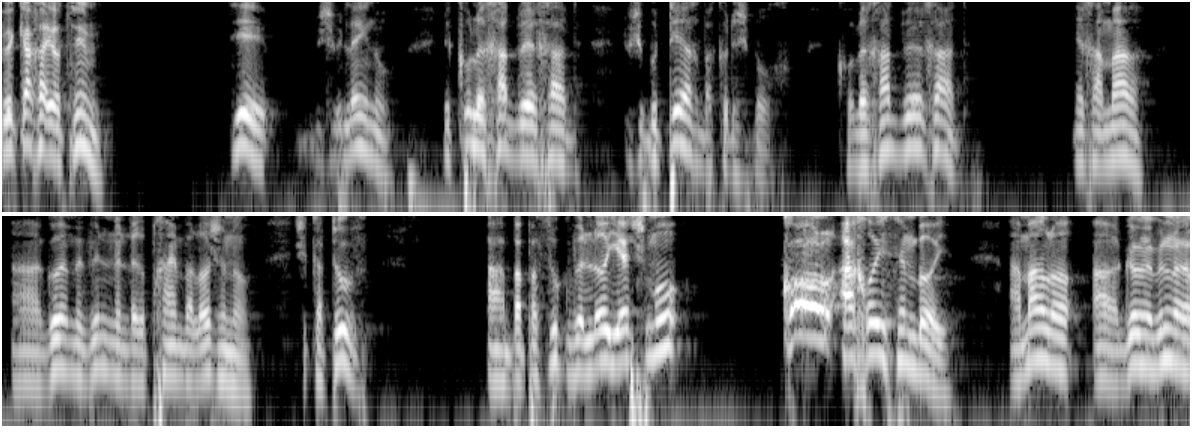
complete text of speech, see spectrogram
וככה יוצאים. זה בשבילנו, לכל אחד ואחד, שבוטח בקדוש ברוך כל אחד ואחד. איך אמר הגוי מווילנר לרב חיים בלושנו, שכתוב בפסוק ולא ישמו כל החויסם בוי. אמר לו הגוי מווילנר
